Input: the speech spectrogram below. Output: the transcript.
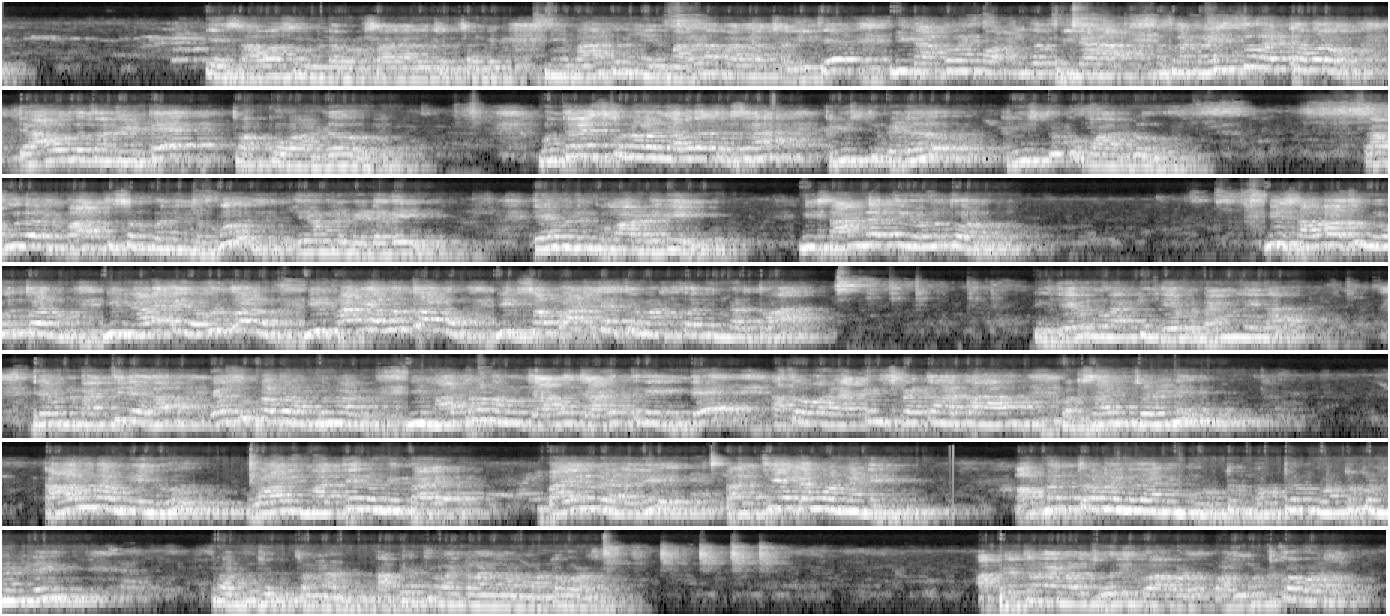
ఏ సావాసం ఉండరు ఒకసారి ఆలోచించండి. ఈ మాట మీరు మరలా మరలా చదివితే మీకు అర్థమైపోతుంది తప్పిదారా అసలు క్రైస్తవులు అంటే ఎవరు? దేవతల కంటే తక్కువ వాళ్ళు ముద్రేసుకున్న వాళ్ళు ఎవరో తెలిసిన? క్రీస్తు బిడ్డలు క్రీస్తు కుమారులు. ప్రభువులకు బాప్తిసం పొంది నువ్వు దేవుని బిడ్డవి దేవుని కుమారుడివి. నీ సాంగత్యం ఎవరితోను? నీ సావాసం ఎవరితోను నీ నడక ఎవరితోను నీ పని ఎవరితోను నీకు సపోర్ట్ చేసే మనసుతో నువ్వు నడుతావా నీ దేవుని వాక్యం దేవుని భయం లేదా? దేవుని భక్తి లేదా? యేసు ప్రభు అంటున్నాడు ఈ మాత్రం మనం చాలా జాగ్రత్తగా ఇంటే అసలు వాళ్ళు ఎక్కడి నుంచి పెట్టాలట ఒకసారి చూడండి. కావున మీరు వారి మధ్య నుండి బయ బయలు వెళ్ళాలి ప్రత్యేకంగా ఉండండి. అపవిత్రమైన దాన్ని ముట్టు ముట్టు ముట్టుకుండండి ప్రభు చెప్తున్నాడు అభ్యర్థమైన వాళ్ళని మనం ముట్టకూడదు. అభ్యర్థమైన వాళ్ళ జోలికి పోకూడదు. వాళ్ళు ముట్టుకోకూడదు.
